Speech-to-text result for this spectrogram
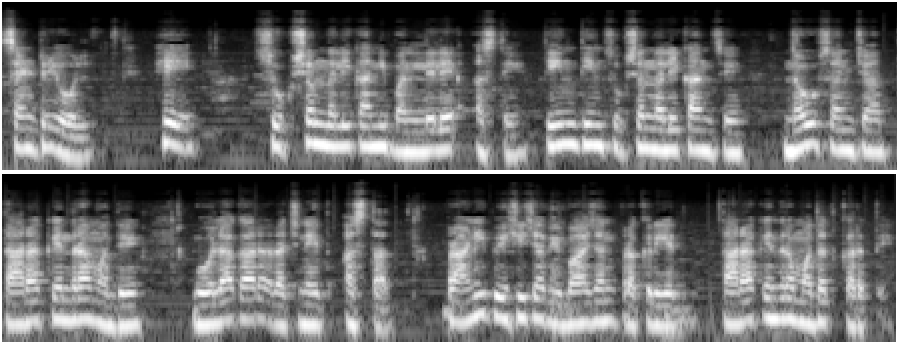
सेंट्रिओल हे सूक्ष्म नलिकांनी बनलेले असते. तीन तीन सूक्ष्म नलिकांचे नऊ संच ताराकेंद्रामध्ये गोलाकार रचनेत असतात. प्राणी पेशीच्या विभाजन प्रक्रियेत ताराकेंद्र मदत करते.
